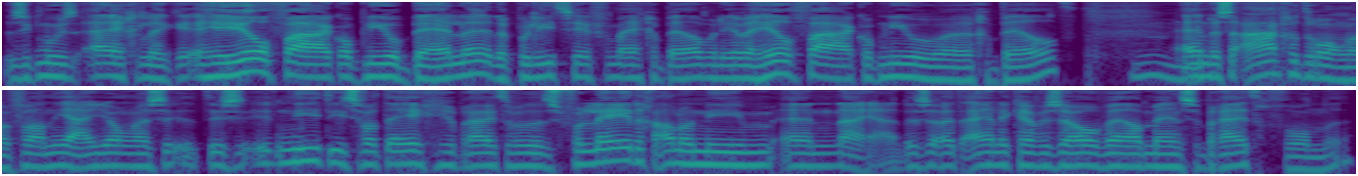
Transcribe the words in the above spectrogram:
Dus ik moest eigenlijk heel vaak opnieuw bellen. De politie heeft voor mij gebeld, maar die hebben heel vaak opnieuw eh, gebeld. En dus aangedrongen van, ja jongens, het is niet iets wat tegen je gebruikt wordt. Het is volledig anoniem. En nou ja, dus uiteindelijk hebben we zo wel mensen bereid gevonden.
